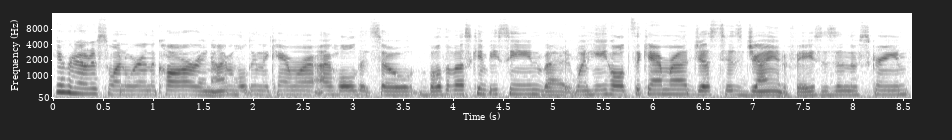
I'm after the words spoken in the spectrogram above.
You ever notice when we're in the car and I'm holding the camera, I hold it so both of us can be seen, but when he holds the camera, just his giant face is in the screen?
